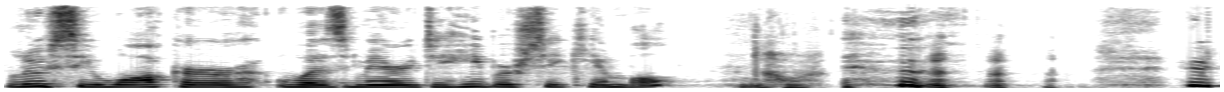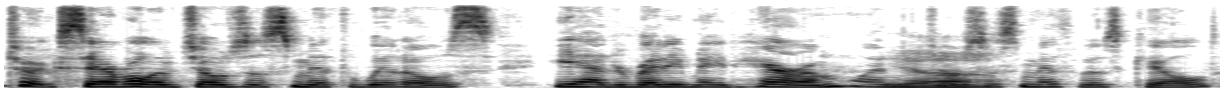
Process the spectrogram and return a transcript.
Lucy Walker was married to Heber C. Kimball, Oh, who took several of Joseph Smith's widows. He had a ready-made harem when Yeah. Joseph Smith was killed,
